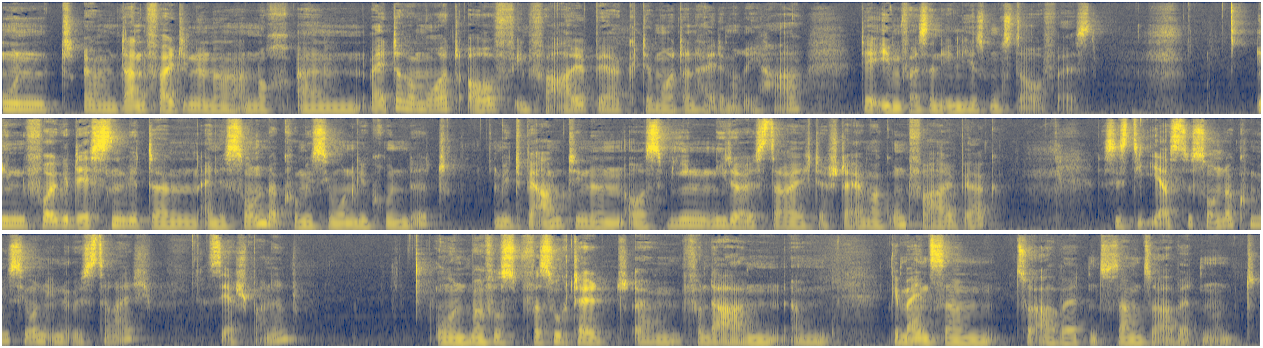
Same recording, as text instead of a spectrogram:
Und ähm, dann fällt ihnen dann noch ein weiterer Mord auf in Vorarlberg, der Mord an Heidemarie H., der ebenfalls ein ähnliches Muster aufweist. Infolgedessen wird dann eine Sonderkommission gegründet mit Beamtinnen aus Wien, Niederösterreich, der Steiermark und Vorarlberg. Das ist die erste Sonderkommission in Österreich. Sehr spannend. Und man vers versucht halt ähm, von da an ähm, gemeinsam zu arbeiten, zusammenzuarbeiten und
